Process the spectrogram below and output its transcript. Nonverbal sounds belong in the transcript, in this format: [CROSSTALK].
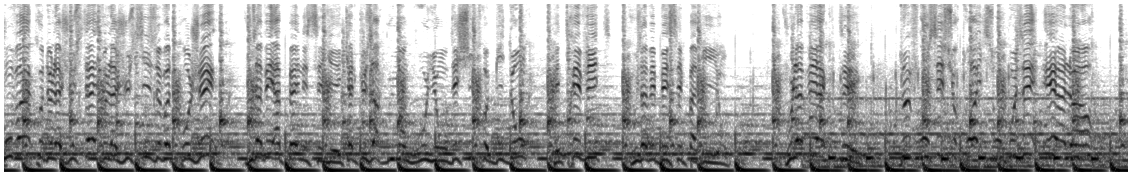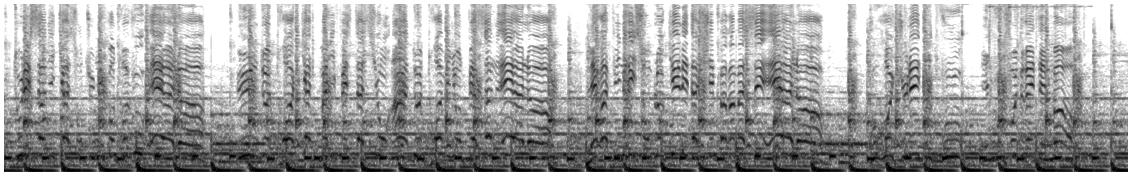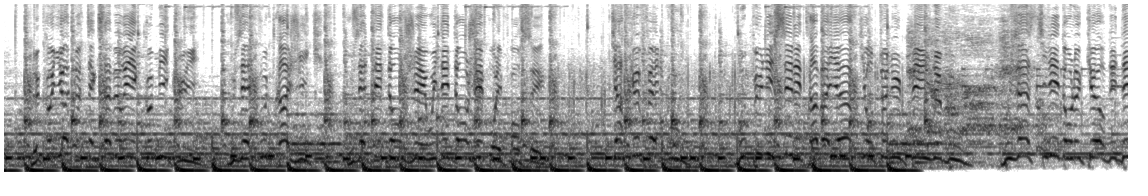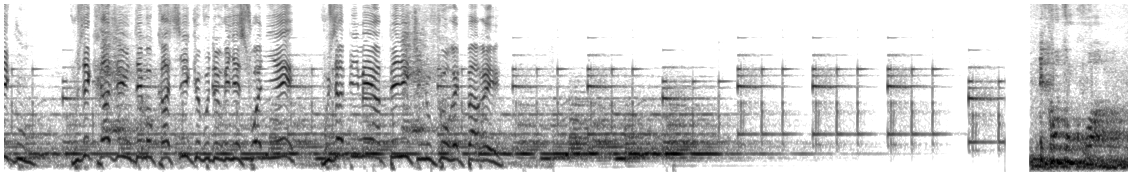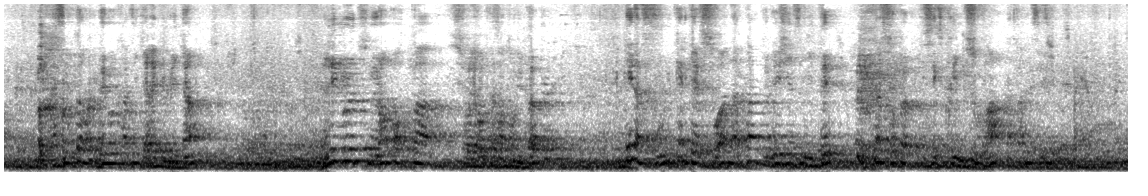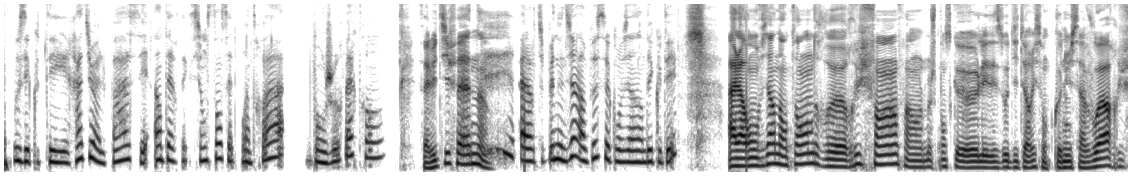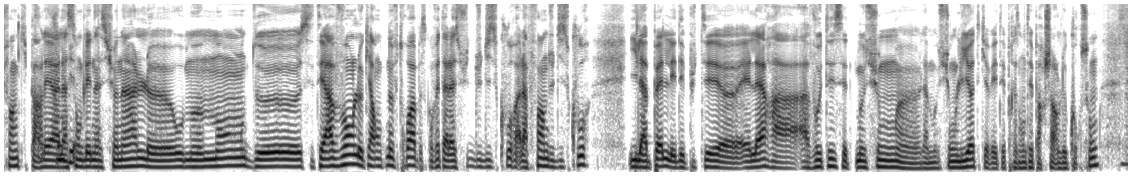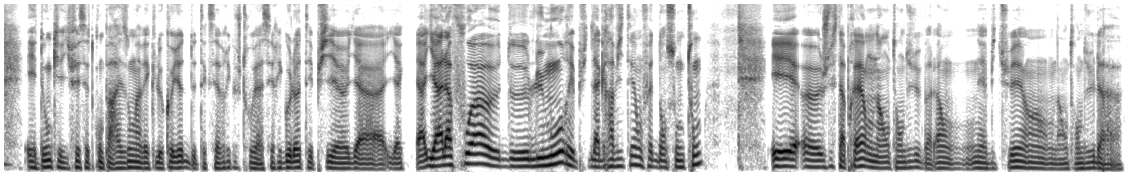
Convaincre de la justesse, de la justice de votre projet, vous avez à peine essayé. Quelques arguments brouillons, des chiffres bidons, et très vite, vous avez baissé pavillon. Vous l'avez acté. Deux Français sur trois y sont opposés, et alors? Tous les syndicats sont unis contre vous, et alors? Une, deux, trois, quatre Car que faites-vous Vous punissez les travailleurs qui ont tenu le pays debout. Vous instillez dans le cœur des dégoûts. Vous écrasez une démocratie que vous devriez soigner. Vous abîmez un pays qu'il nous faut réparer. Et quand on croit à cet ordre démocratique et républicain, l'émeute ne l'emporte pas sur les représentants du peuple, et la foule, quelle qu'elle soit, n'a pas de légitimité face au peuple qui s'exprime souverain à travers ses yeux. Vous écoutez Radio Alpa, c'est Intersection 107.3. Bonjour Bertrand. Salut Tiffen. Alors tu peux nous dire un peu ce qu'on vient d'écouter? Alors on vient d'entendre euh, Ruffin, enfin je pense que les auditeurs sont connus sa voix, Ruffin qui parlait à l'Assemblée nationale euh, au moment de... C'était avant le 49-3, parce qu'en fait à la suite du discours, à la fin du discours, il appelle les députés euh, LR à, à voter cette motion, euh, la motion Lyotte qui avait été présentée par Charles de Courson. Et donc il fait cette comparaison avec le coyote de Tex Avery que je trouvais assez rigolote. Et puis euh, il y, a, il y, a, il y a à la fois euh, de l'humour et puis de la gravité en fait dans son ton. Et euh, juste après, on a entendu, bah là, on, est habitué, hein, on a entendu la,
